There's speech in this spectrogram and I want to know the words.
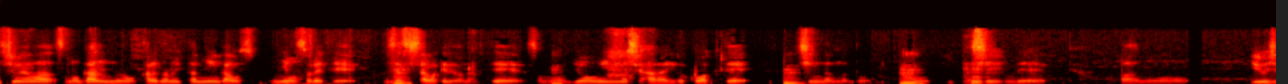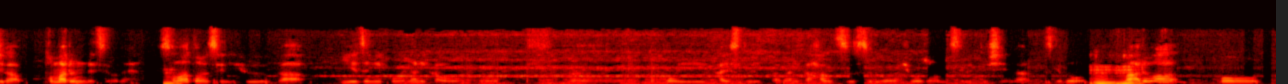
父親はその癌の体の痛みがに恐れて自殺したわけではなくて、その病院の支払いが怖くてうん。死んだんだとうん、言ったシーンで、あの、ユージが止まるんですよね。うん。その後のセリフが言えずにこう何かを、うん、思い返すというか、何か反芻するような表情を見せるっていうシーンがあるんですけど、うん、まあ、あれは、こう、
